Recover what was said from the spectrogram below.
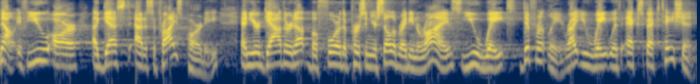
Now, if you are a guest at a surprise party and you're gathered up before the person you're celebrating arrives, you wait differently, right? You wait with expectation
